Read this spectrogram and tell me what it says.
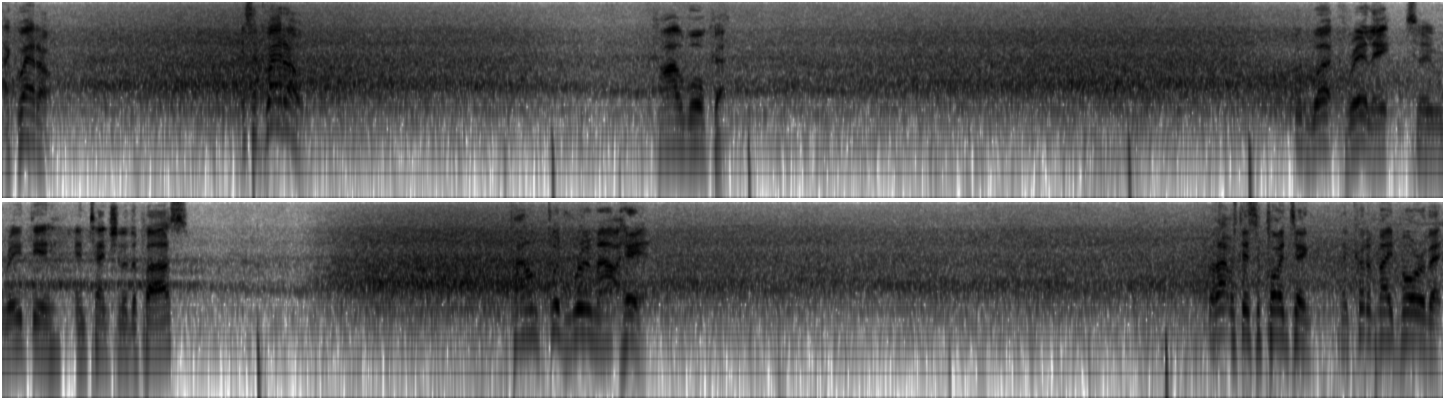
Aguero. It's Aguero. Kyle Walker. Good work, really, to read the intention of the pass. Found good room out here. Well, that was disappointing. They could have made more of it.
